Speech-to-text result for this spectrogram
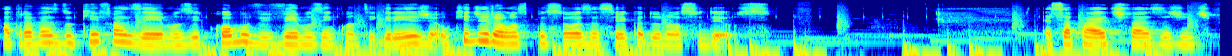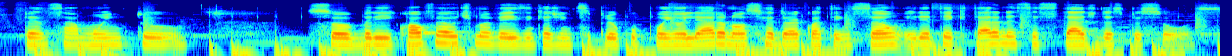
através do que fazemos e como vivemos enquanto igreja, o que dirão as pessoas acerca do nosso Deus? Essa parte faz a gente pensar muito sobre qual foi a última vez em que a gente se preocupou em olhar ao nosso redor com atenção e detectar a necessidade das pessoas.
